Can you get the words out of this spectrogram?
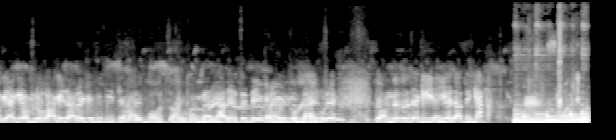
हो गया कि हम लोग आगे जा रहे हैं, क्योंकि पीछे हमारे बहुत सारे बंदर यार ऐसे देख रहे हैं बिल्कुल लाइन से। तो हमने सोचा कि यही आ जाते हैं, क्या?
